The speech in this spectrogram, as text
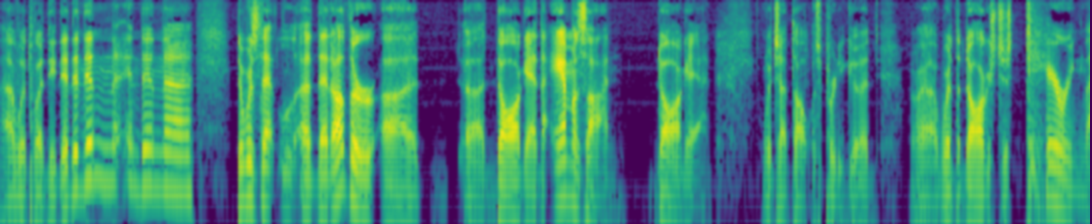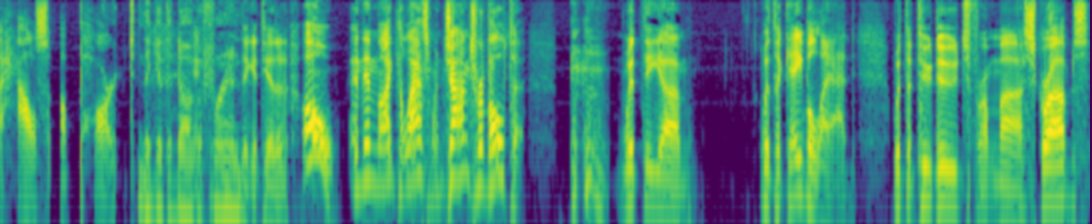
uh, with what he did. And then and then uh, there was that uh, that other uh, uh, dog ad, the Amazon dog ad, which I thought was pretty good uh, where the dog's just tearing the house apart. They get the dog a friend. They get the other. Oh, and then like the last one, John Travolta with the um, with the cable ad with the two dudes from uh, Scrubs,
